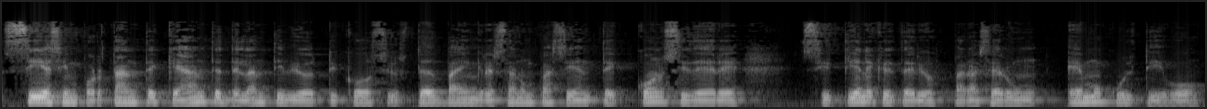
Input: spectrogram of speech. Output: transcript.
sí es importante que antes del antibiótico, si usted va a ingresar a un paciente, considere si tiene criterios para hacer un hemocultivo,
